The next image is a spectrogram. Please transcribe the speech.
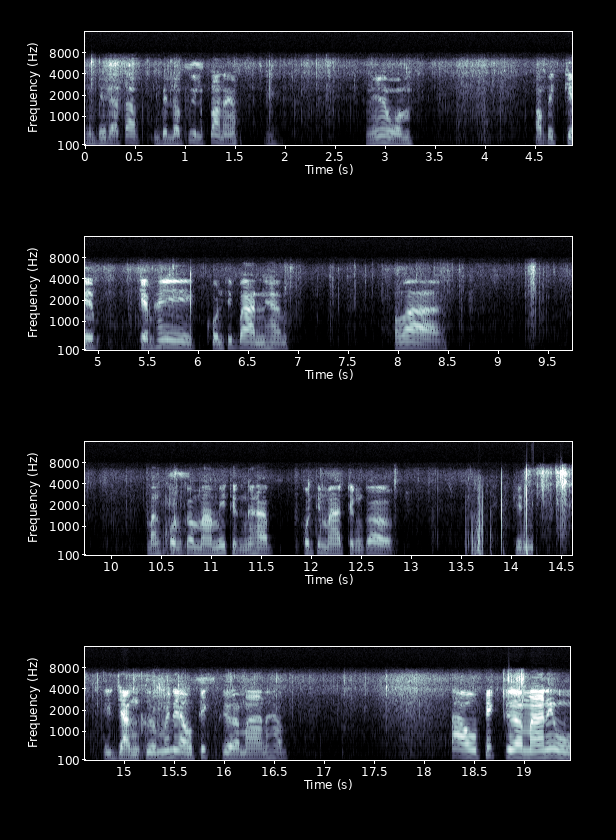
มันเป็นแบบถ้าเป็นหลอดพืชหรือเปล่านะเนี่ยครับผม เอาไปเก็บ เก็บให้คนที่บ้านนะครับ เพราะว่า บางคนก็มาไม่ถึงนะครับ คนที่มาถึงก็ กินอีกอย่างคือไม่ได้เอาพริกเกลือมานะครับ ถ้าเอาพริกเกลือมานี่โอ้โห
